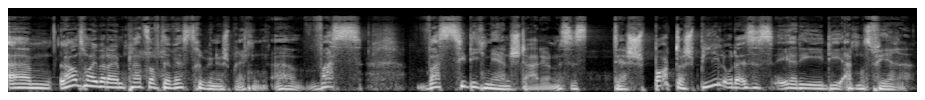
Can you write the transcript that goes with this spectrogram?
Ähm, lass uns mal über deinen Platz auf der Westtribüne sprechen. Äh, was, was zieht dich mehr ins Stadion? Ist es der Sport, das Spiel oder ist es eher die, die Atmosphäre?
